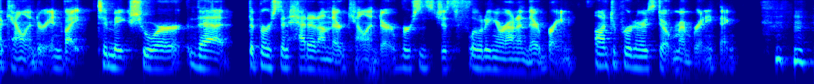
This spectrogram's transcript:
a calendar invite to make sure that the person had it on their calendar versus just floating around in their brain. Entrepreneurs don't remember anything.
